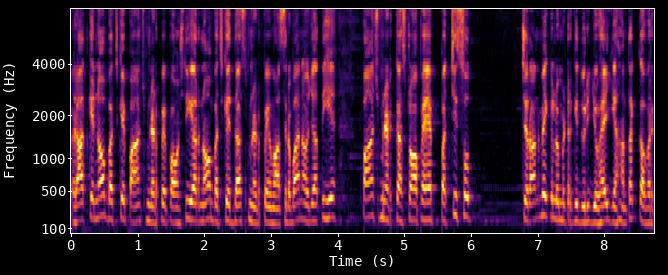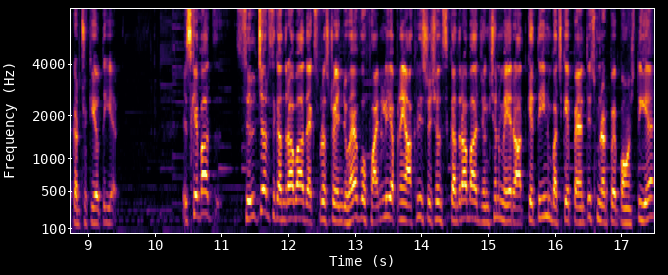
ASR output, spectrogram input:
रात के नौ बज के पाँच मिनट पर पहुँचती है और नौ बज के दस मिनट पर वहाँ से रवाना हो जाती है। पाँच मिनट का स्टॉप है, पच्चीस सौ चौरानवे किलोमीटर की दूरी जो है यहाँ तक कवर कर चुकी होती है। इसके बाद सिलचर सिकंदराबाद एक्सप्रेस ट्रेन जो है, वो फाइनली अपने आखिरी स्टेशन सिकंदराबाद जंक्शन में रात के तीन बज के पैंतीस मिनट पर पहुँचती है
